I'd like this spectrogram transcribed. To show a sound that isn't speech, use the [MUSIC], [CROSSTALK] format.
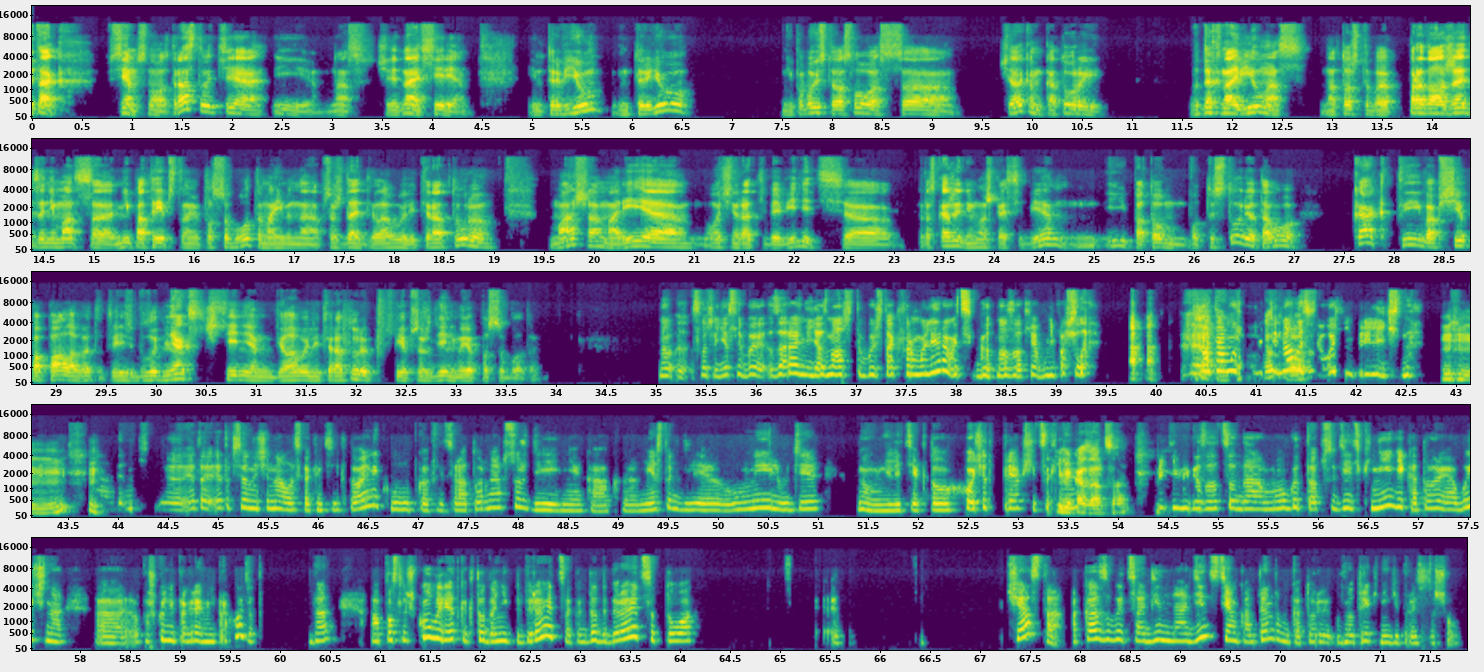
Итак, всем снова здравствуйте. И у нас очередная серия интервью. Интервью, не побоюсь этого слова, с человеком, который вдохновил нас на то, чтобы продолжать заниматься непотребствами по субботам, а именно обсуждать деловую литературу. Маша, Мария, очень рад тебя видеть. Расскажи немножко о себе и потом вот историю того, как ты вообще попала в этот весь блудняк с чтением деловой литературы и обсуждением ее по субботам? Ну, э, слушай, если бы заранее я знала, что ты будешь так формулировать год назад, я бы не пошла. [LAUGHS] Потому что начиналось все очень прилично. Э, это, это все начиналось как интеллектуальный клуб, как литературное обсуждение, как э, место, где умные люди ну, или те, кто хочет приобщиться к ним. казаться. Такими казаться, да, могут обсудить книги, которые обычно э, по школьной программе не проходят, да, а после школы редко кто до них добирается, а когда добирается, то э, часто оказывается один на один с тем контентом, который внутри книги произошел.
